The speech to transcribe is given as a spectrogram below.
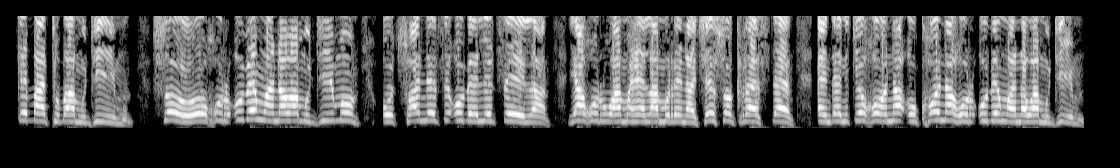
ke batho ba modimo. So gore o be ngwana wa modimo o tshwanetse o be le tsela ya gore o amogela morena jesu kreste. And then ke gona o kgona gore o be ngwana wa modimo.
